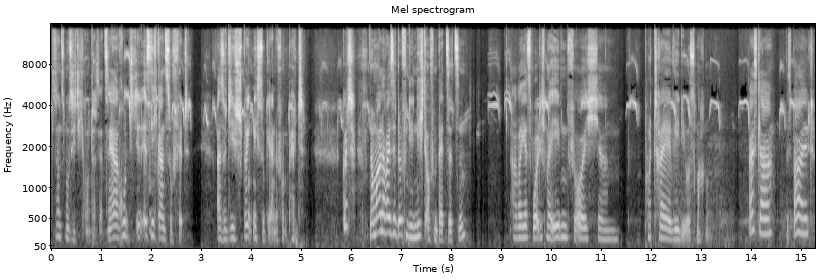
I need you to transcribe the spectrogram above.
Sonst muss ich dich runtersetzen. Ja, Ruth ist nicht ganz so fit. Also die springt nicht so gerne vom Bett. Gut, normalerweise dürfen die nicht auf dem Bett sitzen. Aber jetzt wollte ich mal eben für euch ähm, Porträtvideos machen. Alles klar, bis bald.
